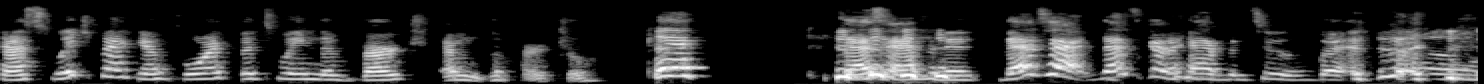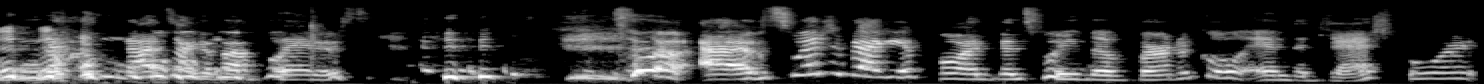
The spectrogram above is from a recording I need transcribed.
I switch back and forth between the virtual um, the virtual. that's happening. That's ha- that's gonna happen too, but I'm not talking about planners. so I'm switching back and forth between the vertical and the dashboard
